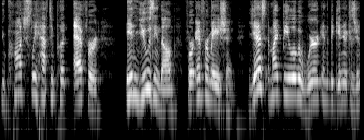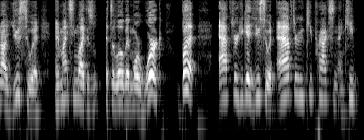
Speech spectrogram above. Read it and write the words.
you consciously have to put effort in using them for information. Yes, it might be a little bit weird in the beginning because you're not used to it. And it might seem like it's, it's a little bit more work. But after you get used to it, after you keep practicing and keep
